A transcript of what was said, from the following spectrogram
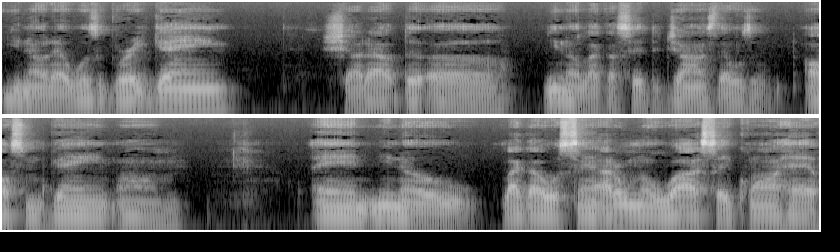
you know, that was a great game. Shout out to, uh, you know, like I said, the Giants. That was an awesome game. Um, and, you know, like I was saying, I don't know why Saquon had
